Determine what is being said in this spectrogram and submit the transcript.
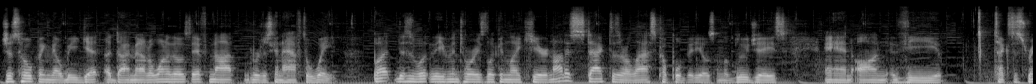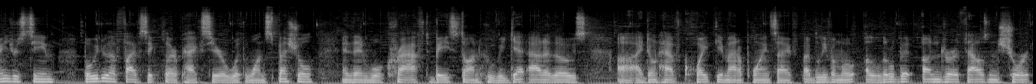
just hoping that we get a diamond out of one of those. If not, we're just going to have to wait. But this is what the inventory is looking like here. Not as stacked as our last couple videos on the Blue Jays and on the Texas Rangers team, but we do have five sig player packs here with one special, and then we'll craft based on who we get out of those. Uh, I don't have quite the amount of points. I, I believe I'm a, a, little bit under a thousand short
